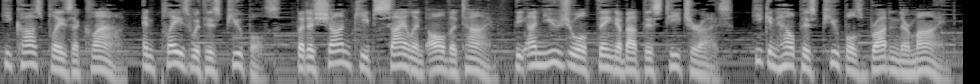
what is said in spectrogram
He cosplays a clown, and plays with his pupils, but Ashan keeps silent all the time. The unusual thing about this teacher is, he can help his pupils broaden their mind.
